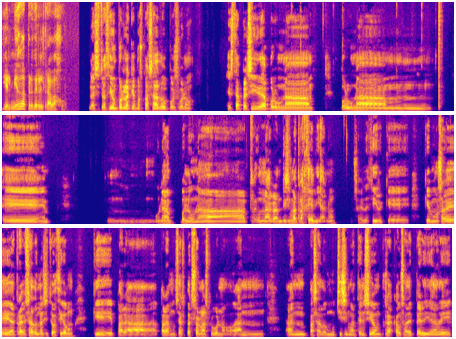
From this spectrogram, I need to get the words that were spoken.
y el miedo a perder el trabajo. La situación por la que hemos pasado, pues bueno, está presidida por una por una mm, eh, una, bueno, una, una grandísima tragedia, ¿no? O sea, es decir, que, que hemos eh, atravesado una situación que para, para muchas personas, pues bueno, han, han pasado muchísima tensión pues a causa de pérdida de,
